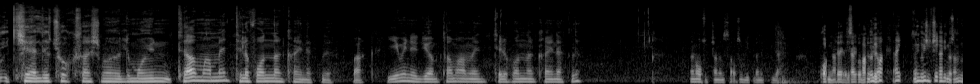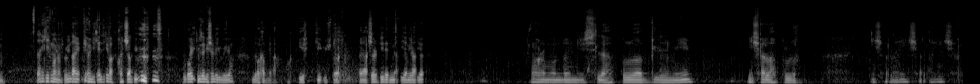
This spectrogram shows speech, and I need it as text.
Uf, İki elde çok saçma öldüm. Oyun tamamen telefondan kaynaklı. Bak yemin ediyorum tamamen telefondan kaynaklı. Ben olsun canım sağ olsun gitmedim. bile. Korkma, arkadaşlar, korkma. Ay, oyun hiç çekemiyorsun. Sen hiç bilmiyorum. Bir dakika, bak kaç yapıyor. Bu hiçbir bilmiyor. Dur bakalım ya. Bak 1, 2, 3, 4. Veya şöyle bir yemin yapıyor. Umarım ondan önce silah bulabilir miyim? İnşallah bulurum. İnşallah inşallah inşallah.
